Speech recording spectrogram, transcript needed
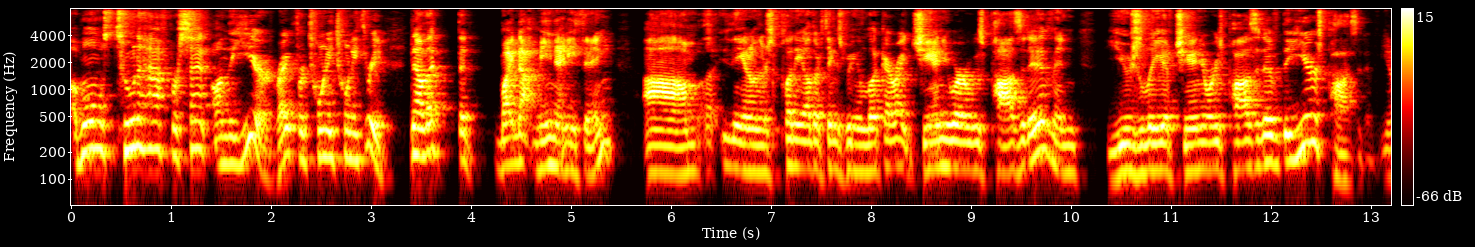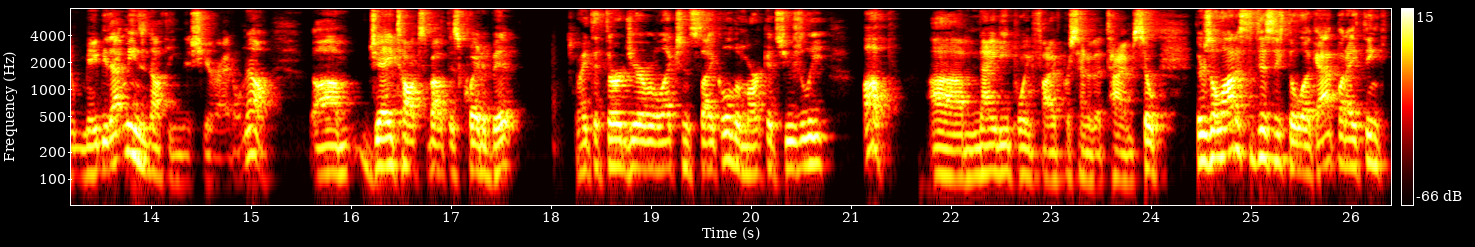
almost two and a half percent on the year, right, for 2023. Now that that might not mean anything. Um, you know, there's plenty of other things we can look at. Right, January was positive, and Usually, if January's positive, the year's positive. You know, maybe that means nothing this year. I don't know. Um, Jay talks about this quite a bit. Right, the third year of election cycle, the market's usually up um, 90.5% of the time. So there's a lot of statistics to look at, but I think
